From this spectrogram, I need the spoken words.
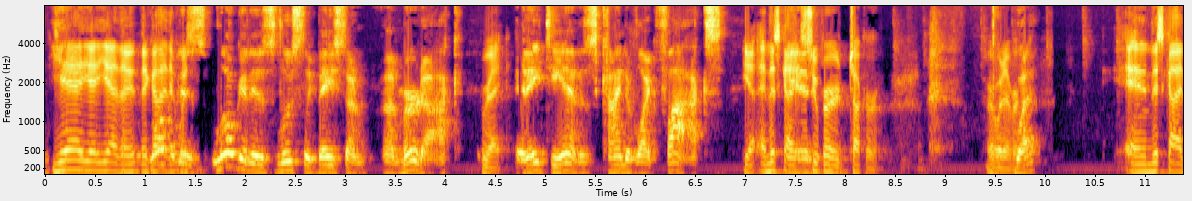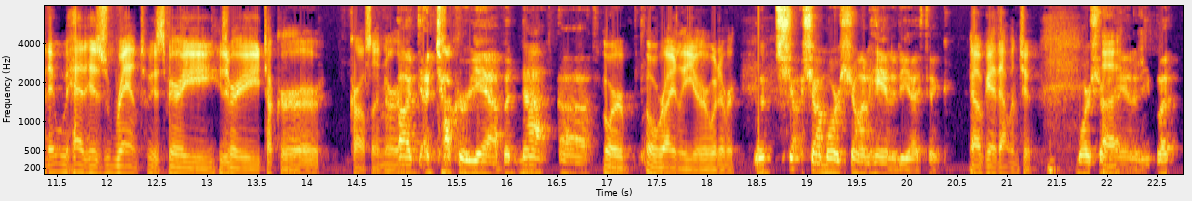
Yeah, yeah, yeah. The, the guy that was is, Logan is loosely based on on Murdoch, right. and ATN is kind of like Fox. Yeah, and this guy is Super Tucker, or whatever. What? And this guy that had his rant is very is very Tucker Carlson or Uh, uh, Tucker, yeah, but not uh, or O'Reilly or whatever. Sean more Sean Hannity, I think. Okay, that one too. more Sean Uh, Hannity. But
